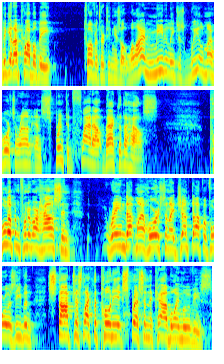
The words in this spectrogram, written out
And again, I'm probably 12 or 13 years old. Well, I immediately just wheeled my horse around and sprinted flat out back to the house. Pulled up in front of our house and reined up my horse, and I jumped off before it was even stopped, just like the Pony Express in the cowboy movies.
